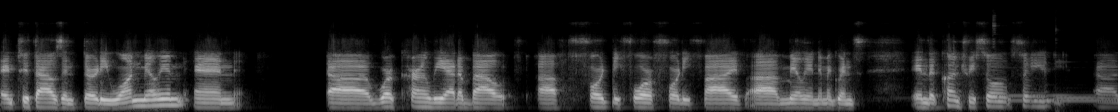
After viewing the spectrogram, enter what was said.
in 2031 million. And uh, we're currently at about uh, 44, 45 uh, million immigrants in the country. So, so you, uh,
